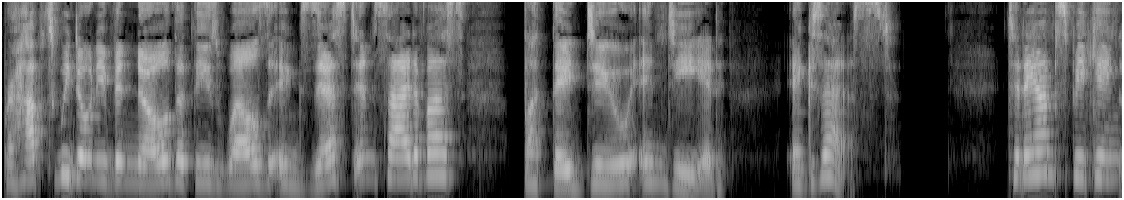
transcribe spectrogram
Perhaps we don't even know that these wells exist inside of us, but they do indeed exist. Today I'm speaking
